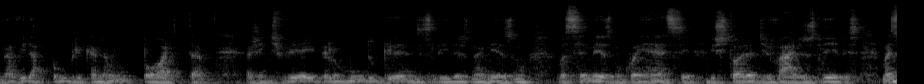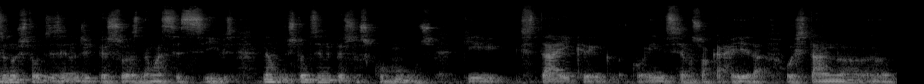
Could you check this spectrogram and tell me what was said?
na vida pública, não importa. A gente vê aí pelo mundo grandes líderes, não é mesmo? Você mesmo conhece história de vários deles. Mas eu não estou dizendo de pessoas não acessíveis. Não, estou dizendo de pessoas comuns que está aí iniciando sua carreira ou está no,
